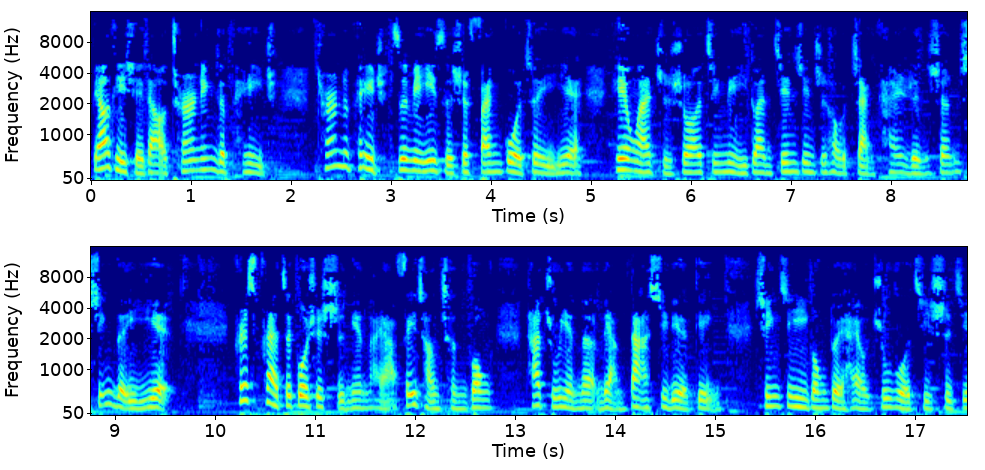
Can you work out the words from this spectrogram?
标题写到 Turning the page，turn the page 字面意思是翻过这一页，可以用来指说经历一段艰辛之后展开人生新的一页。Chris Pratt 在过去十年来啊非常成功，他主演了两大系列的电影《星际义工队》还有《侏罗纪世界》。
